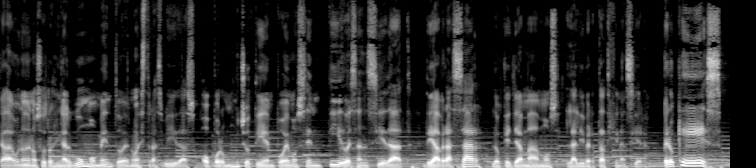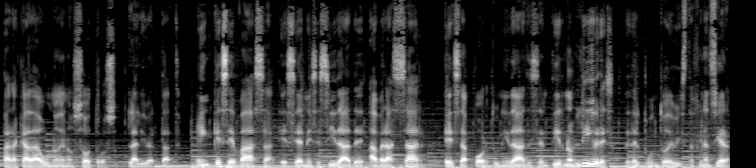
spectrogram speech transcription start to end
Cada uno de nosotros en algún momento de nuestras vidas o por mucho tiempo hemos sentido esa ansiedad de abrazar lo que llamamos la libertad financiera. Pero ¿qué es para cada uno de nosotros la libertad? ¿En qué se basa esa necesidad de abrazar esa oportunidad de sentirnos libres desde el punto de vista financiero.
